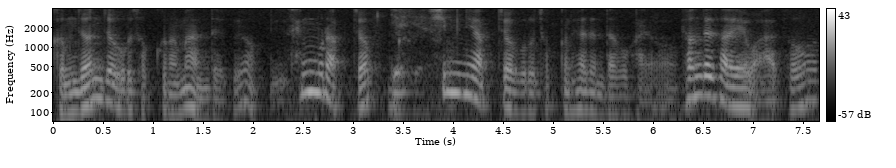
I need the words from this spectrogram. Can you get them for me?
금전적으로 접근하면 안 되고요. 생물학적, 예, 예. 심리학적으로 접근해야 된다고 봐요. 현대사회에 와서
